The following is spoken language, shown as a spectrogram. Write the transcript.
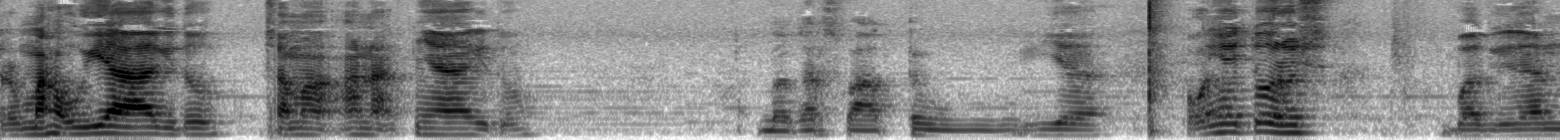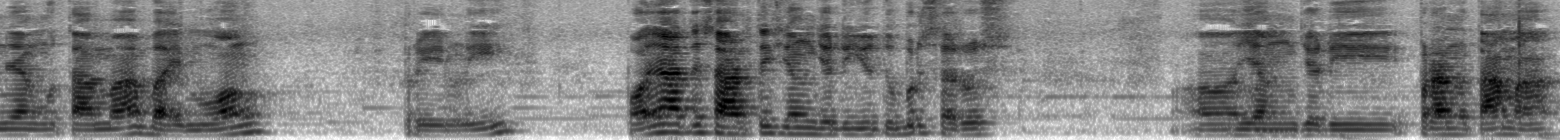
rumah Uya gitu sama anaknya gitu. bakar sepatu Iya. Pokoknya itu harus bagian yang utama Baim Wong, Prilly. Pokoknya artis-artis yang jadi YouTuber harus eh, yang jadi peran utama.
